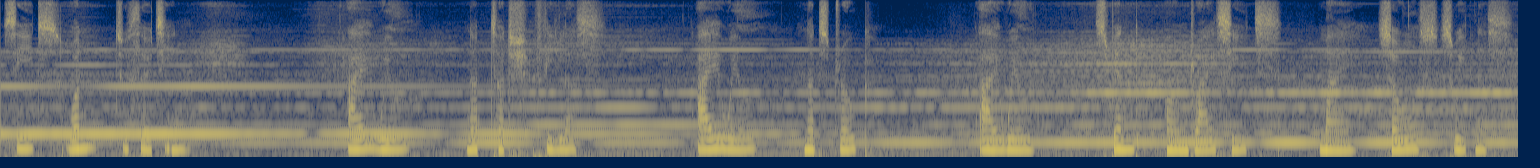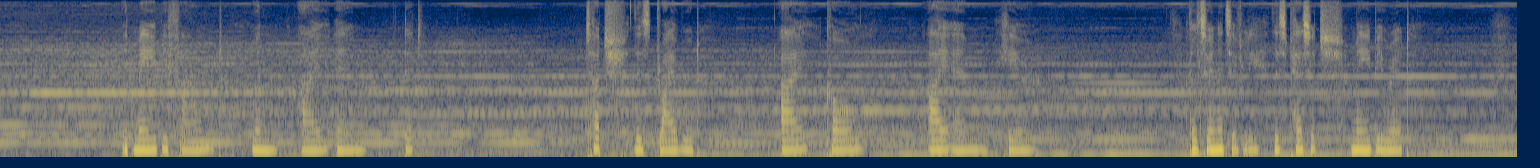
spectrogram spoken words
Seeds 1 to 13. I will not touch feelers. I will not stroke I will spend on dry seeds my soul's sweetness. It may be found when I am dead. Touch this dry wood. I call, I am here. Alternatively, this passage may be read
